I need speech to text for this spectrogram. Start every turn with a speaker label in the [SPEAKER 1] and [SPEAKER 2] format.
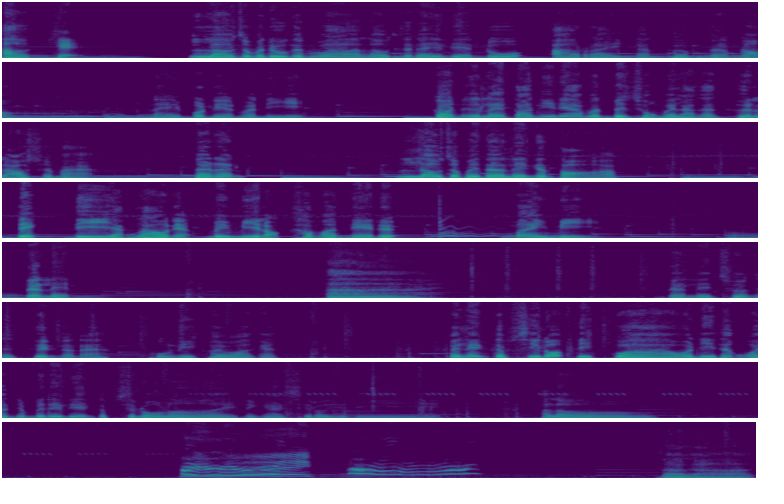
[SPEAKER 1] โอเค เราจะมาดูกันว่าเราจะได้เรียนรู้อะไรกันเพิ่มเติมเนาะในบทเรียนวันนี้ ก่อนอื่นเลยตอนนี้เนี่ยมันเป็นช่วงเวลากลางคืนแล้วใช่ไหมดังนั้นเราจะไปเดินเล่นกันต่อครับ เด็กดีอย่างเราเนี่ยไม่มีหรอกคำว่าเนรึไม่มีเดินเล่นเดินเล่นช่วงกลางคืนก่อนนะ พรุ่งนี้ค่อยว่ากัน ไปเล่นกับชิโร่ดีกว่า วันนี้ทั้งวันยังไม่ได้เล่นกับชิโร่เลย นี่ไงชิโร่อยู่นี่ ฮัลโหล
[SPEAKER 2] เฮ้ยเฮ้ย
[SPEAKER 1] น่ารัก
